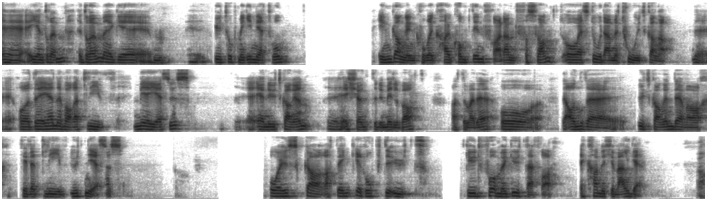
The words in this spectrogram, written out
uh, i en drøm, en drøm jeg, um, Gud tok meg inn i et rom inngangen hvor jeg har kommet inn fra, den forsvant, og jeg sto der med to utganger. Eh, og Det ene var et liv med Jesus, en utgangen. Eh, jeg skjønte det umiddelbart at det var det. Og det andre utgangen det var til et liv uten Jesus. Og jeg husker at jeg ropte ut Gud, få meg ut herfra. Jeg kan ikke velge. Ja.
